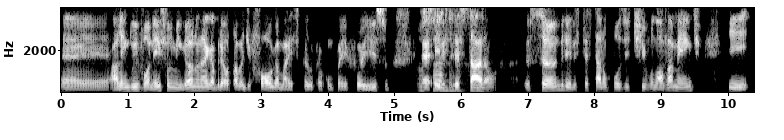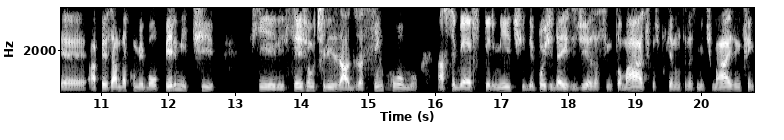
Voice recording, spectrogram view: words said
É, além do Ivonei, se eu não me engano, né, Gabriel? Estava de folga, mas pelo que eu acompanhei foi isso. É, Sandri, eles testaram o Sandri, eles testaram positivo novamente e é, apesar da Comebol permitir que eles sejam utilizados assim como a CBF permite, depois de 10 dias assintomáticos, porque não transmite mais, enfim.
